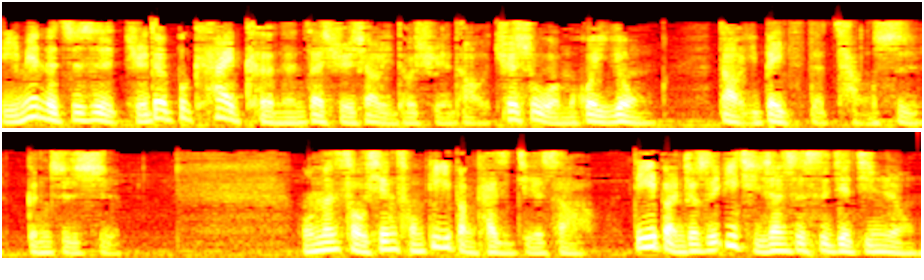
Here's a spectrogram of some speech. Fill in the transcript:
里面的知识绝对不太可能在学校里头学到，却是我们会用到一辈子的常识跟知识。我们首先从第一本开始介绍，第一本就是一起认识世界金融，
